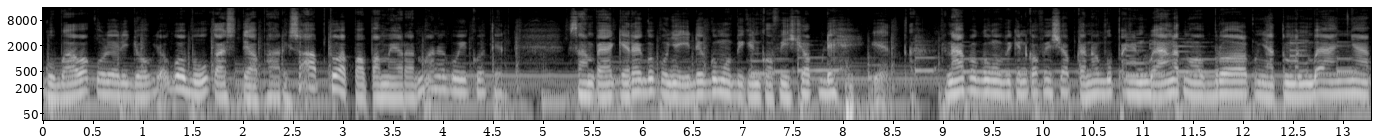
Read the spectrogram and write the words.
gue bawa kuliah di Jogja gue buka setiap hari. Sabtu apa pameran mana gue ikutin. Sampai akhirnya gue punya ide gue mau bikin coffee shop deh gitu Kenapa gue mau bikin coffee shop? Karena gue pengen banget ngobrol, punya temen banyak,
